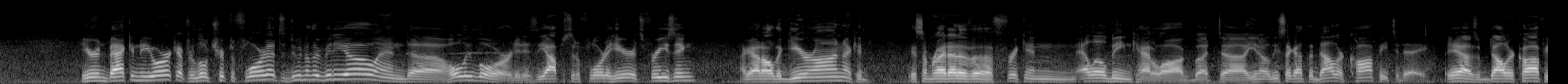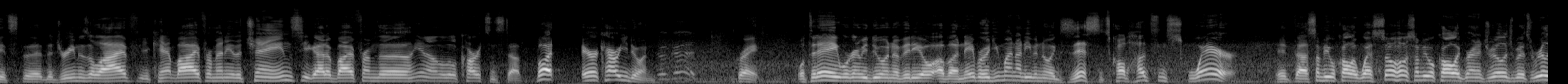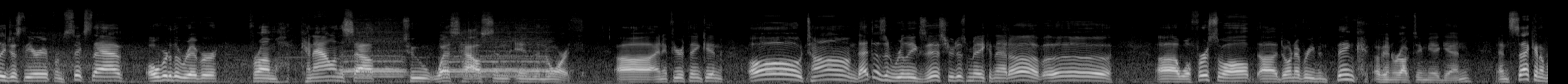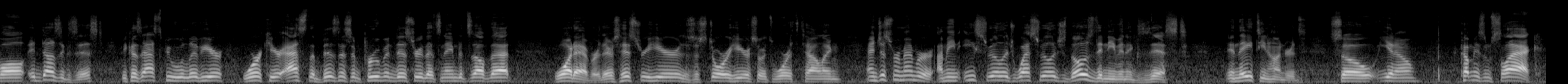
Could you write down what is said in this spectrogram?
Here and back in New York after a little trip to Florida to do another video and uh, holy lord, it is the opposite of Florida here. It's freezing. I got all the gear on. I could guess I'm right out of a freaking LL Bean catalog, but uh, you know, at least I got the dollar coffee today. Yeah, it's a dollar coffee. It's the, the dream is alive. You can't buy from any of the chains. You got to buy from the, you know, the little carts and stuff. But Eric, how are you doing? Doing good. Great. Well, today we're going to be doing a video of a neighborhood you might not even know exists. It's called Hudson Square. It, uh, some people call it West Soho, some people call it Greenwich Village, but it's really just the area from 6th Ave over to the river, from Canal in the south to West Houston in the north. Uh, and if you're thinking, oh, Tom, that doesn't really exist, you're just making that up. Uh. Uh, well, first of all, uh, don't ever even think of interrupting me again. And second of all, it does exist because ask the people who live here, work here, ask the business improvement district that's named itself that, whatever. There's history here, there's a story here, so it's worth telling. And just remember, I mean, East Village, West Village, those didn't even exist in the 1800s. So, you know, cut me some slack.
